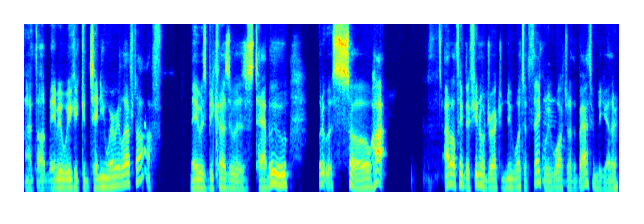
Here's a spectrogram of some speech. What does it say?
I thought maybe we could continue where we left off. Maybe it was because it was taboo, but it was so hot. I don't think the funeral director knew what to think when we walked out of the bathroom together.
